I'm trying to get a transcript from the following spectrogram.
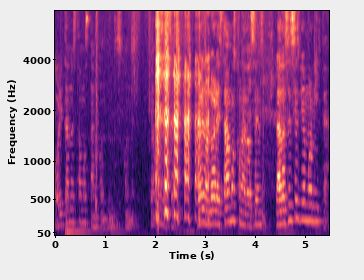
Ahorita no estamos tan contentos con él. ¿Qué vamos a hacer? bueno, Lore, estábamos con la docencia. La docencia es bien bonita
